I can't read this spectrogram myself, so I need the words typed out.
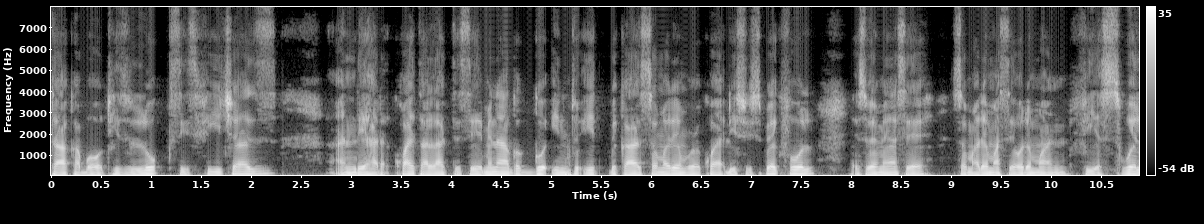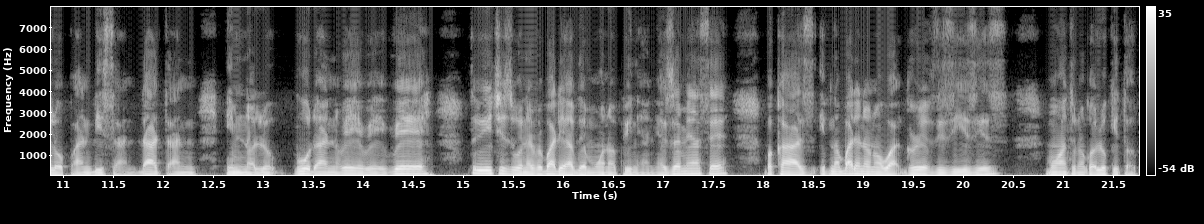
talk about his looks, his features, and they had quite a lot to say. I'm not going to go into it because some of them were quite disrespectful. That's why I say some of them I say, oh, the man face swell up and this and that and him not look good and way, way, way. To each is when everybody have their own opinion. You know what I say? Because if nobody don't know what Graves disease is, I want to go look it up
